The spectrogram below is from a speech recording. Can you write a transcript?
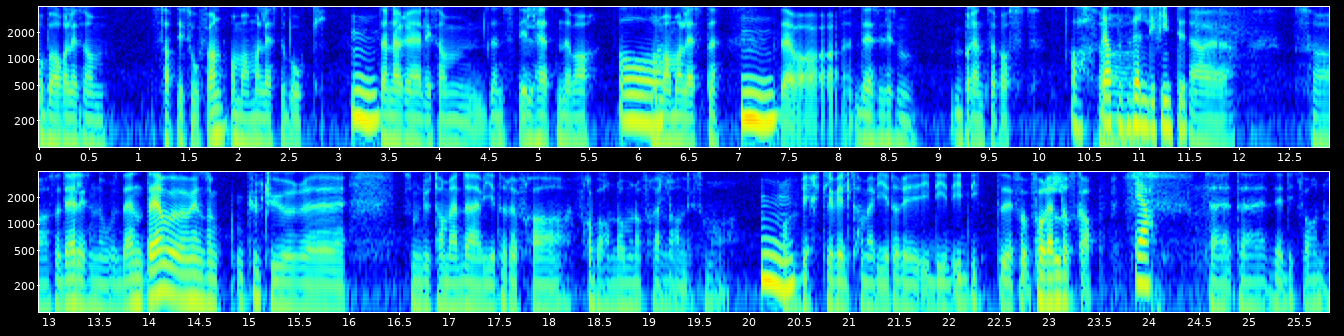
og bare liksom satt i sofaen, og mamma leste bok Mm. Den der, eh, liksom, den stillheten det var Åh, når mamma leste, mm. det var Det liksom brent seg fast. Åh, Så- det hørtes veldig fint ut. Ja, ja. Så, så det er liksom noe Det en- det er jo en sånn kultur eh, som du tar med deg videre fra, fra barndommen og foreldrene, liksom, og, Mm. og virkelig vil ta med videre i, i, i ditt eh, for, foreldreskap Ja, til, til, til ditt barn. da.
